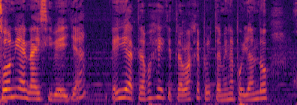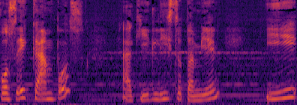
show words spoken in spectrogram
Sonia Nice y Bella. Ella trabaje que trabaje, pero también apoyando José Campos. Aquí listo también. Y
